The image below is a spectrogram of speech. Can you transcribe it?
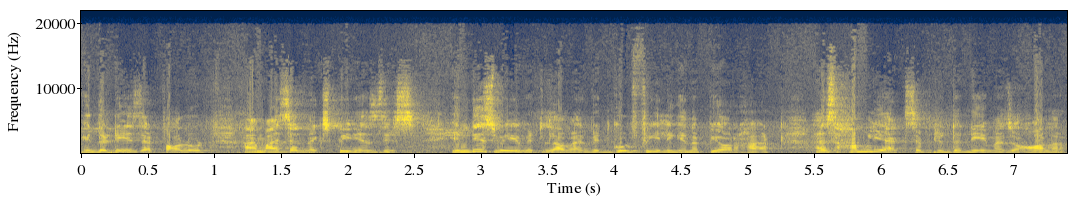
in the days that followed, I myself experienced this. In this way, with love and with good feeling and a pure heart, I has humbly accepted the name as an honor.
